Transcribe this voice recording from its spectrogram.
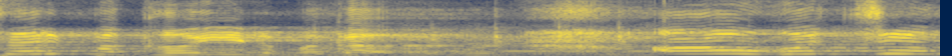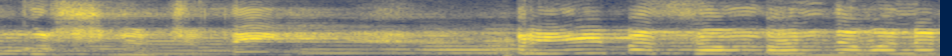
ಸರ್ಪಕಾಯನ ಮಗ ಆ ವಜ್ರ ಕೃಷ್ಣ ಜೊತೆ ಪ್ರೇಮ ಸಂಬಂಧವನ್ನು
